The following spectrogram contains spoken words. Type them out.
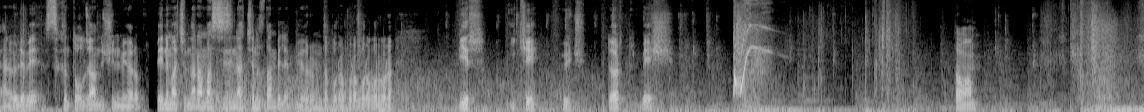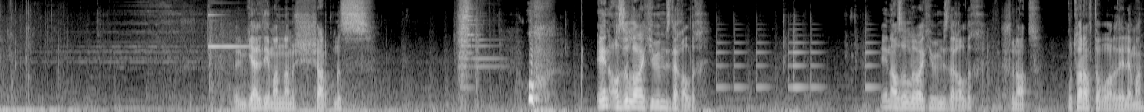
Yani öyle bir sıkıntı olacağını düşünmüyorum. Benim açımdan ama sizin açınızdan bilemiyorum da bura bura bura bura bura. 1, 2, 3, 4, 5. Tamam. Benim geldiğim anlamış. Sharpness. Huh. En azılı rakibimizde kaldık. En azılı rakibimizde kaldık. Şunu at. Bu tarafta bu arada eleman.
